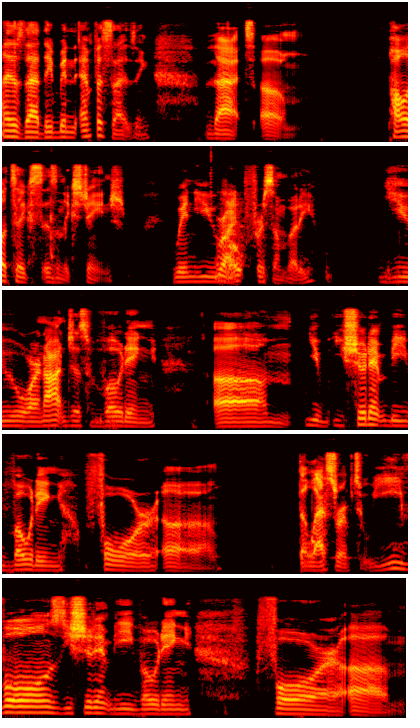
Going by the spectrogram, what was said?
is that they've been emphasizing that um, politics is an exchange. When you Right. vote for somebody, you are not just voting. Um, you you shouldn't be voting for uh, the lesser of two evils. You shouldn't be voting for um,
